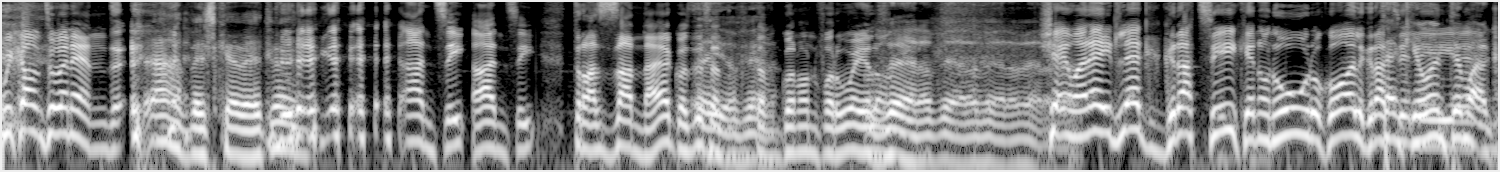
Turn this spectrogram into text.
we come to an end. Ah, biex kemet. Anzi, anzi, trazzanna, eh, kos disa gone on for way long. Vera, vera, vera, vera. Xej ma nejdlek, grazzi, kien unur u kol, grazzi. Thank you inti, Mark,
